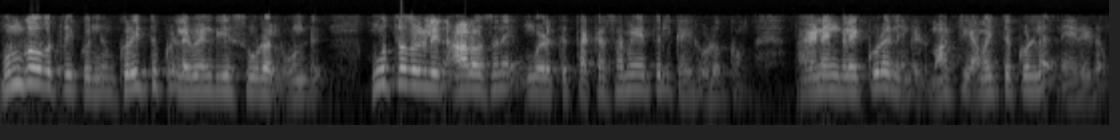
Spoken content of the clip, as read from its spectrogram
முன்கோபத்தை கொஞ்சம் குறைத்துக் கொள்ள வேண்டிய சூழல் உண்டு. மூத்தவர்களின் ஆலோசனை உங்களுக்கு தக்க சமயத்தில் கை கொடுக்கும். பயணங்களை கூட நீங்கள் மாற்றி அமைத்துக் கொள்ள நேரிடும்.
